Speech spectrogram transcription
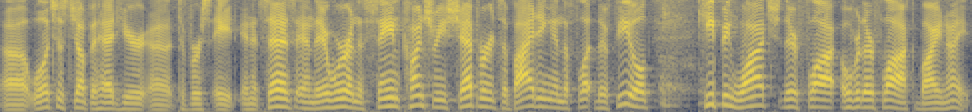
Uh, well, let's just jump ahead here uh, to verse 8. And it says, And there were in the same country shepherds abiding in the, the field, keeping watch their flock over their flock by night.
